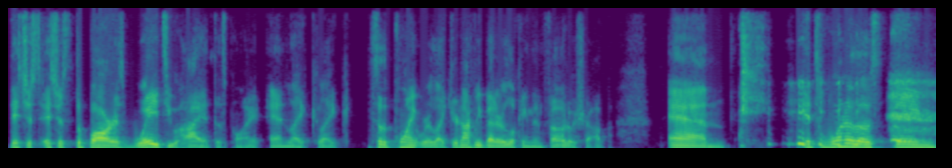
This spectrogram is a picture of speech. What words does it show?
it's just it's just the bar is way too high at this point. And like like to the point where like you're not gonna be better looking than photoshop. And it's one of those things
